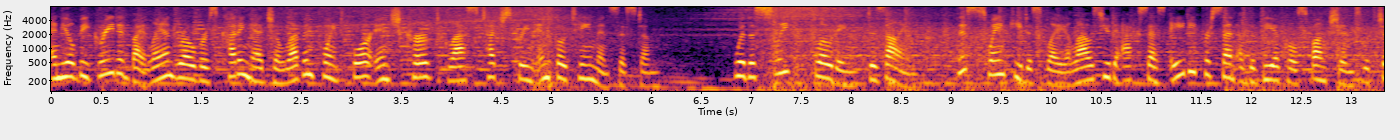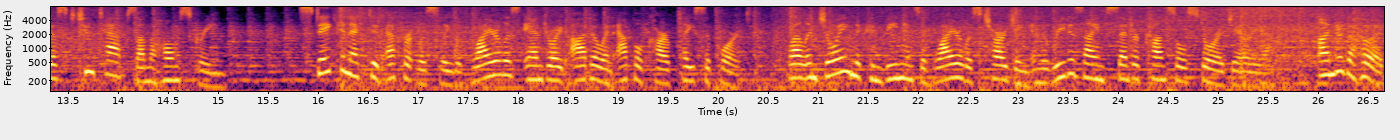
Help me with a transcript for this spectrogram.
and you'll be greeted by Land Rover's cutting-edge 11.4-inch curved glass touchscreen infotainment system. With a sleek, floating, design, this swanky display allows you to access 80% of the vehicle's functions with just two taps on the home screen. Stay connected effortlessly with wireless Android Auto and Apple CarPlay support, while enjoying the convenience of wireless charging in the redesigned center console storage area. Under the hood,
